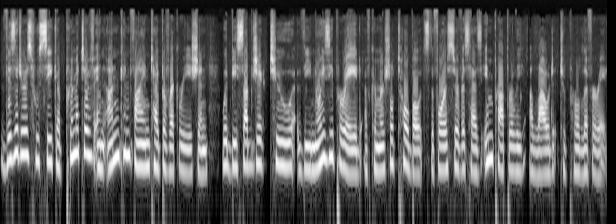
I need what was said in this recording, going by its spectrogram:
visitors who seek a primitive and unconfined type of recreation would be subject to the noisy parade of commercial towboats the Forest Service has improperly allowed to proliferate.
